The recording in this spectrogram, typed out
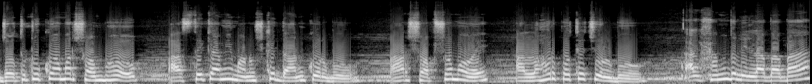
যতটুকু আমার সম্ভব আজ থেকে আমি মানুষকে দান করব আর সবসময় আল্লাহর পথে চলবো। আলহামদুলিল্লাহ বাবা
